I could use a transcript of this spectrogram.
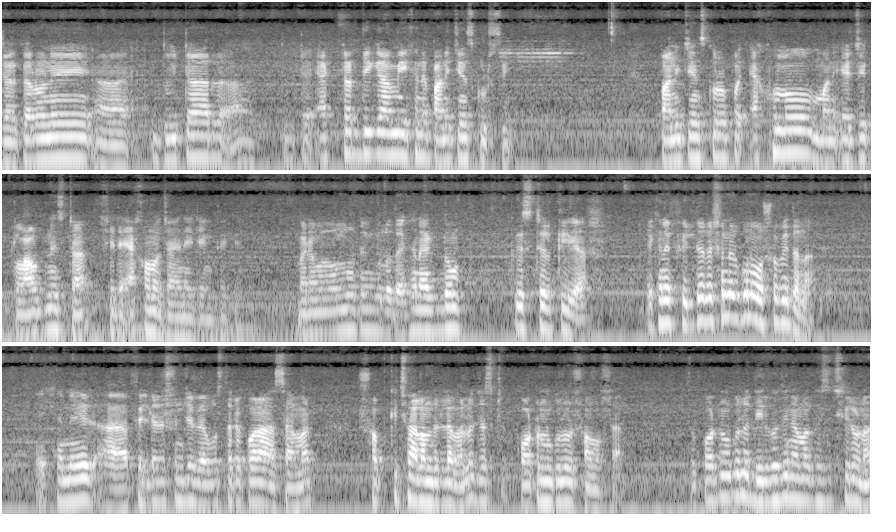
যার কারণে দুইটার দুইটা, একটার দিকে আমি এখানে পানি চেঞ্জ করছি। পানি চেঞ্জ করার পর এখনও মানে এর যে ক্লাউডনেসটা সেটা এখনও যায় না এই ট্যাঙ্ক থেকে। বাট আমার অন্য ট্যাঙ্কগুলো দেখেন একদম ক্রিস্টাল ক্লিয়ার এখানে ফিল্টারেশনের কোনো অসুবিধা না। এখানের ফিল্টারেশন যে ব্যবস্থাটা করা আছে আমার সব কিছু আলহামদুলিল্লাহ ভালো জাস্ট কটনগুলোর সমস্যা। তো কটনগুলো দীর্ঘদিন আমার কাছে ছিল না।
